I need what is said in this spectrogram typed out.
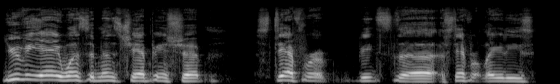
UVA wins the men's championship. Stanford beats the Stanford ladies.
